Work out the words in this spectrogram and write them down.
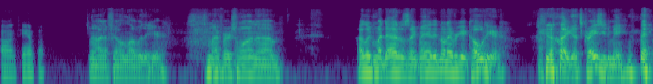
on Tampa? No, I fell in love with it here. My first one. Um, I looked at my dad. I Was like, man, it don't ever get cold here. you know, like that's crazy to me. like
